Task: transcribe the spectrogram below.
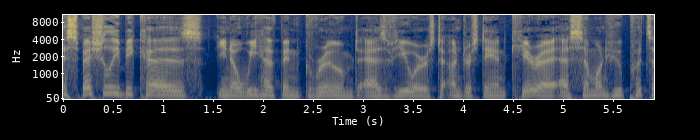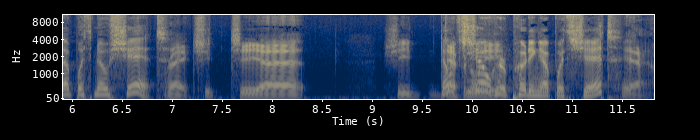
Especially because, you know, we have been groomed as viewers to understand Kira as someone who puts up with no shit. Right. She she uh she Don't show her putting up with shit. Yeah.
